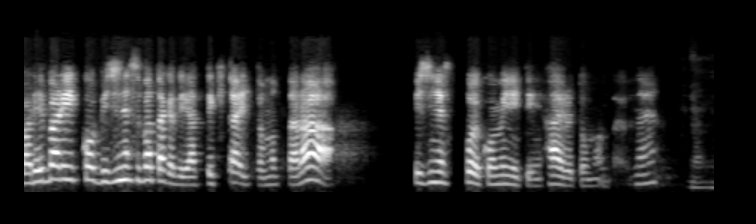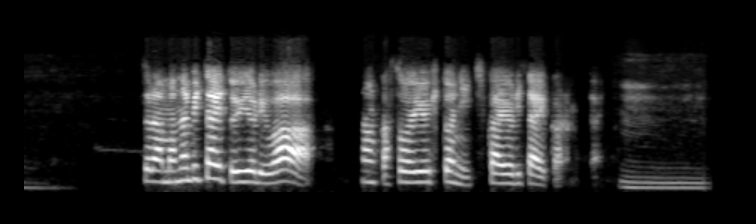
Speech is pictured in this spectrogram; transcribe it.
バリバリこうビジネス畑でやっていきたいと思ったら、ビジネスっぽいコミュニティに入ると思うんだよね。うんそれは学びたいというよりは、なんかそういう人に近寄りたいからみたいうん。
